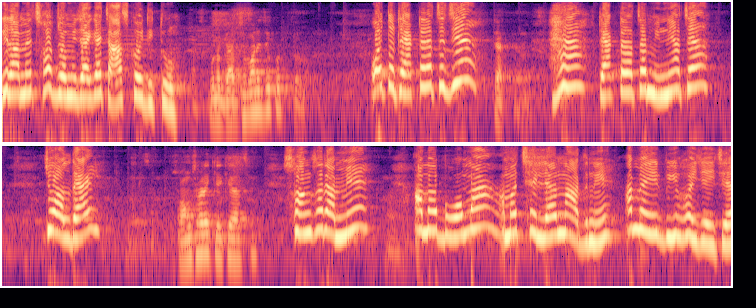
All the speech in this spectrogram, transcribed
গ্রামের সব জমি জায়গায় চাষ করে দিত। আচ্ছা, কোনো ব্যবসা বাণিজ্য করতো? ওই তো ট্র্যাক্টর আছে যে? হ্যাঁ ট্র্যাক্টর আছে মিনি আছে। জল দেয়। সংসারে কে কে আছে? সংসার আমি আমার বৌমা আমার ছেলে আর নাতনি। আমি এর বিয়ে হয়ে যাইছে।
